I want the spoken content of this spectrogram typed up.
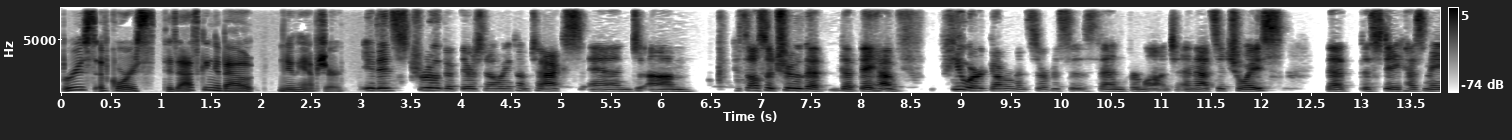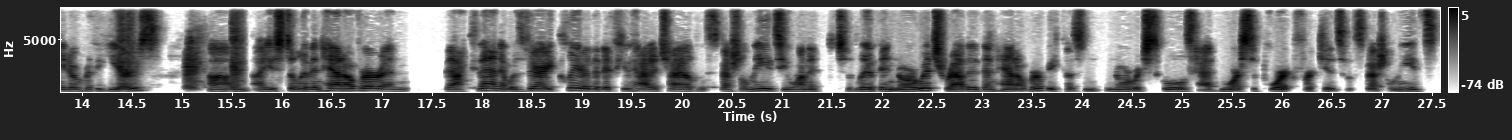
Bruce, of course, is asking about New Hampshire. It is true that there's no income tax, and um, it's also true that, that they have fewer government services than Vermont, and that's a choice that the state has made over the years. Um, I used to live in Hanover, and back then it was very clear that if you had a child with special needs, you wanted to live in Norwich rather than Hanover because Norwich schools had more support for kids with special needs.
